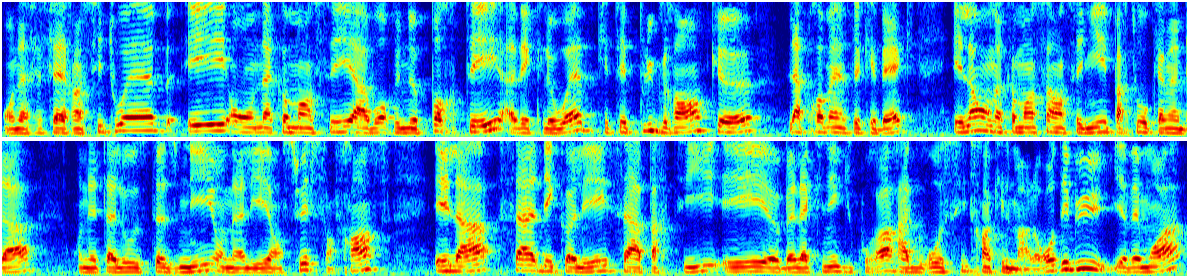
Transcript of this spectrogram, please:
on a fait faire un site web et on a commencé à avoir une portée avec le web qui était plus grand que la province de Québec. Et là, on a commencé à enseigner partout au Canada. On est allé aux États-Unis, on est allé en Suisse, en France, et là, ça a décollé, ça a parti, et euh, ben, la clinique du coureur a grossi tranquillement. Alors au début, il y avait moi,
